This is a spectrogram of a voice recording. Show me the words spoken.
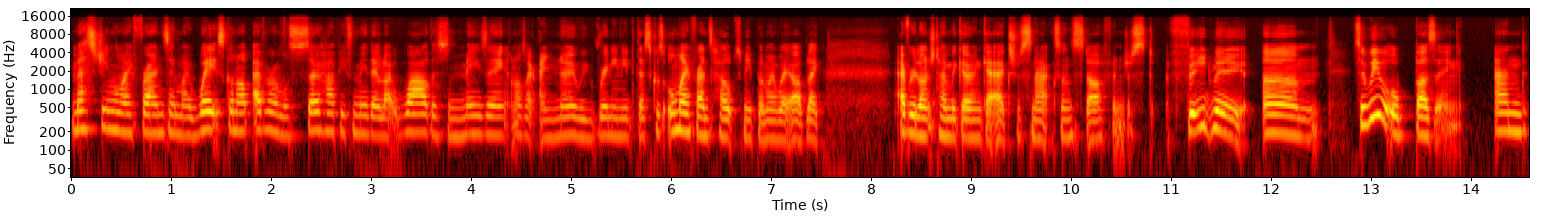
messaging all my friends saying my weight's gone up. Everyone was so happy for me. They were like, wow, this is amazing. And I was like, I know we really needed this because all my friends helped me put my weight up. Like, every lunchtime we go and get extra snacks and stuff and just feed me. Um, so we were all buzzing. And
